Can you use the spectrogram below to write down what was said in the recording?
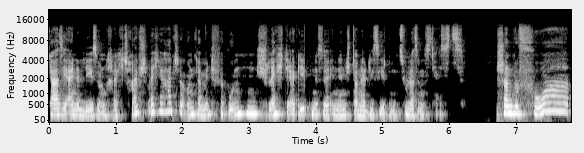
da sie eine Lese- und Rechtschreibschwäche hatte und damit verbunden schlechte Ergebnisse in den standardisierten Zulassungstests. Schon bevor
